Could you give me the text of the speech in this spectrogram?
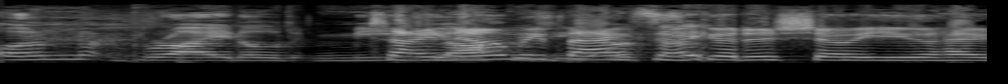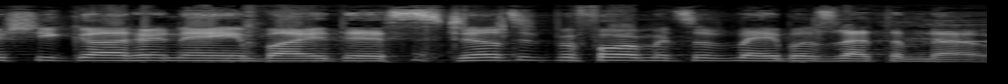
unbridled mediocrity of- Banks is going to show you how she got her name by this stilted performance of Mabel's Let Them Know.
